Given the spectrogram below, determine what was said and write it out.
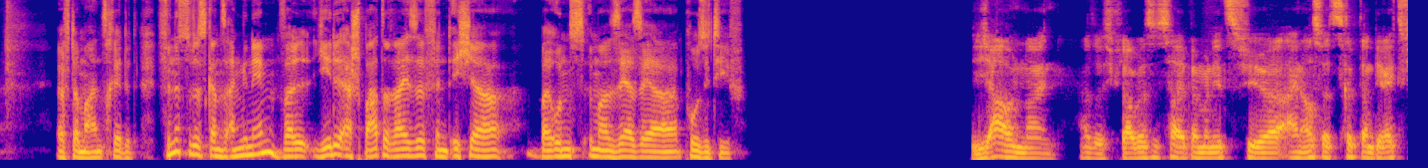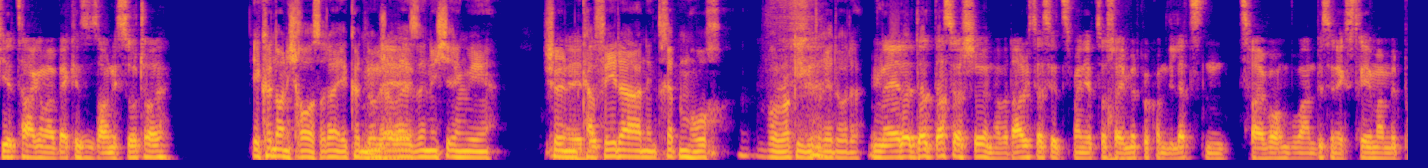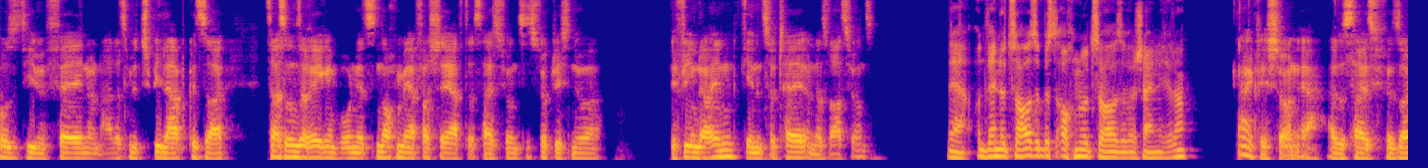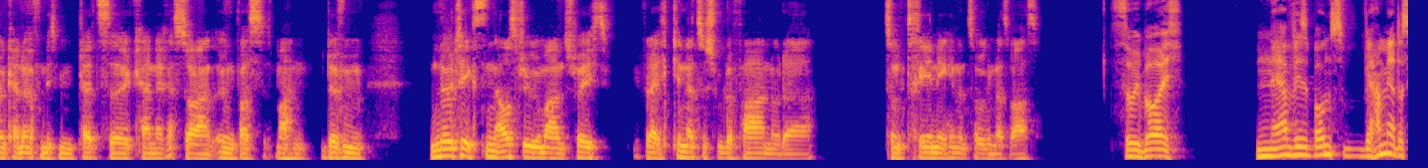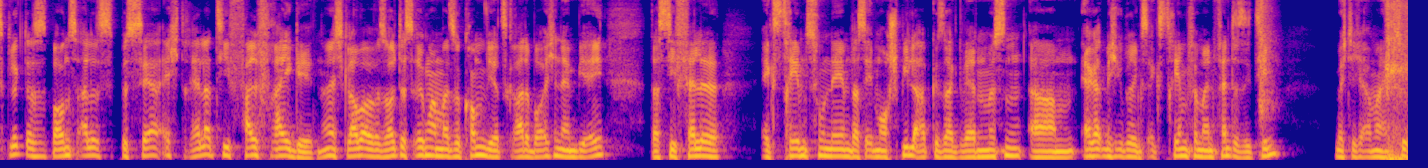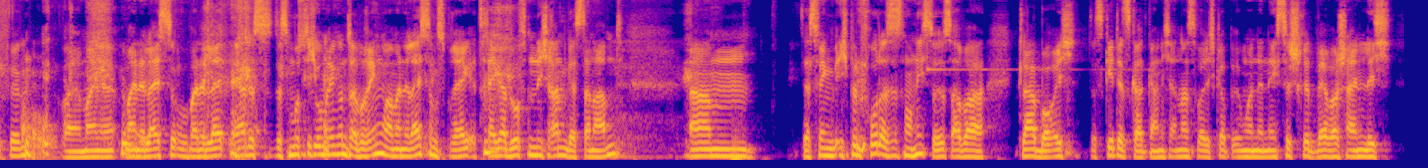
öfter mal antretet. Findest du das ganz angenehm? Weil jede ersparte Reise finde ich ja bei uns immer sehr, sehr positiv. Ja und nein. Also ich glaube, es ist halt, wenn man jetzt für einen Auswärtstrip dann direkt vier Tage mal weg ist, ist es auch nicht so toll. Ihr könnt auch nicht raus, oder? Ihr könnt logischerweise nicht irgendwie Schön nee, Café da an den Treppen hoch, wo Rocky gedreht wurde. Nee, das, das wäre schön. Aber dadurch, dass jetzt, ich meine, jetzt wahrscheinlich mitbekommen, die letzten zwei Wochen, wo wir ein bisschen extremer mit positiven Fällen und alles mit Spieler abgesagt. Das heißt, unsere Regeln wurden jetzt noch mehr verschärft. Das heißt, für uns ist wirklich nur, wir fliegen dahin, gehen ins Hotel und das war's für uns. Ja, und wenn du zu Hause bist, auch nur zu Hause wahrscheinlich, oder? Eigentlich schon, ja. Also das heißt, wir sollen keine öffentlichen Plätze, keine Restaurants, irgendwas machen. Wir dürfen nötigsten Ausflüge machen, sprich vielleicht Kinder zur Schule fahren oder zum Training hin und zurück und das war's. So wie bei euch. Naja, wir bei uns, wir haben ja das Glück, dass es bei uns alles bisher echt relativ fallfrei geht. Ne? Ich glaube aber, sollte es irgendwann mal so kommen, wie jetzt gerade bei euch in der NBA, dass die Fälle extrem zunehmen, dass eben auch Spiele abgesagt werden müssen. Ähm, ärgert mich übrigens extrem für mein Fantasy-Team. Möchte ich einmal hinzufügen, oh. weil meine, meine Leistung, meine Le ja, das, das musste ich unbedingt unterbringen, weil meine Leistungsträger durften nicht ran gestern Abend. Ähm, Deswegen, ich bin froh, dass es noch nicht so ist, aber klar, bei euch, das geht jetzt gerade gar nicht anders, weil ich glaube, irgendwann der nächste Schritt wäre wahrscheinlich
